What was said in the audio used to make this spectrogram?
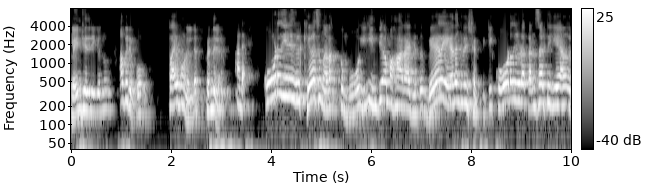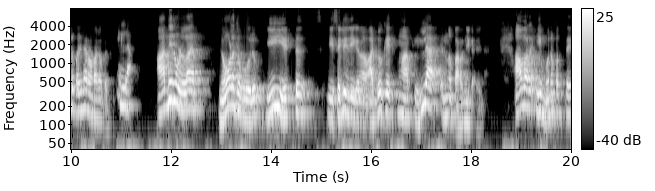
ക്ലെയിം ചെയ്തിരിക്കുന്നു. അവരിപ്പോൾ ട്രൈബ്യൂണലിന്റെ ഫ്രണ്ടിലാണ്. അതെ. കോടതിയിൽ ഒരു കേസ് നടക്കുമ്പോൾ ഈ ഇന്ത്യ മഹാരാജ്യത്ത് വേറെ ഏതെങ്കിലും ശക്തിക്ക് കോടതിയുടെ കൺസൾട്ട് ചെയ്യാതെ ഒരു പരിഹാരം ഉണ്ടാക്കാൻ പറ്റും. ഇല്ല. അതിനുള്ള നോളജ് പോലും ഈ എട്ട് ഈ സെല്ലിലിരിക്കുന്ന അഡ്വക്കേറ്റ്മാർക്ക് ഇല്ല എന്ന് പറഞ്ഞു കഴിഞ്ഞാൽ അവർ ഈ മുനമ്പത്തെ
